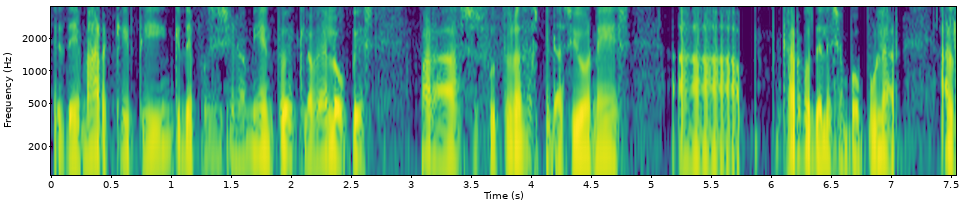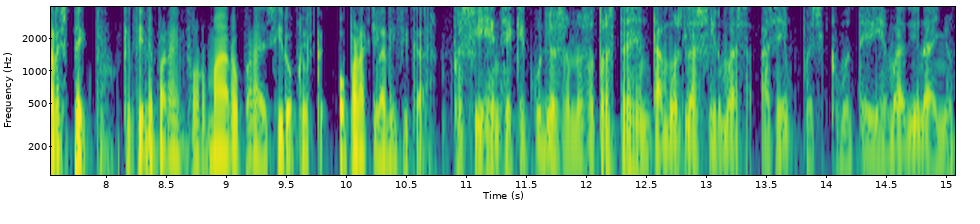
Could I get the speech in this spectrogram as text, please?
de marketing, de posicionamiento de Claudia López para sus futuras aspiraciones a cargos de elección popular. Al respecto, ¿qué tiene para informar o para decir o, para clarificar? Pues fíjense qué curioso. Nosotros presentamos las firmas hace, pues como te dije, más de un año.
